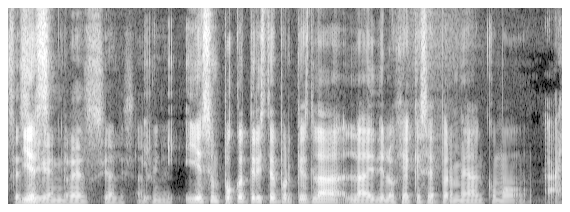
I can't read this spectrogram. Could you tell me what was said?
Se Y sigue es- en redes sociales al Y- final. Y, es un poco triste porque es la, la ideología que se permea como, ay,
